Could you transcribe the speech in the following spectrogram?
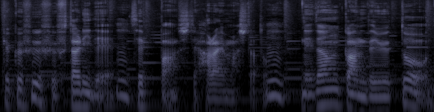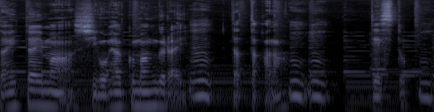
結局夫婦2人でうん。折半して払いましたと、うん。値段感で言うと大体まあ4500万ぐらいうん。だったかな、うんうんですとうん。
